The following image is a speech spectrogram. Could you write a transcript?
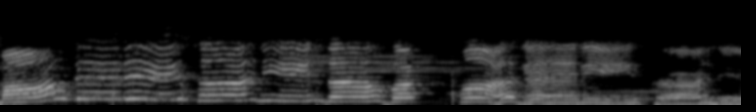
pa pa ma ga re sa re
